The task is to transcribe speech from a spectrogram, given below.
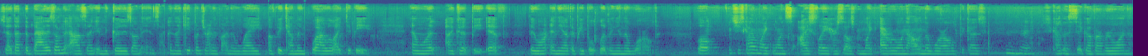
so that the bad is on the outside and the good is on the inside. And I keep on trying to find a way of becoming what I would like to be, and what I could be if there weren't any other people living in the world. Well, she's kind of like wants to isolate herself from like everyone out in the world because Mm-hmm. she's kind of sick of everyone.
